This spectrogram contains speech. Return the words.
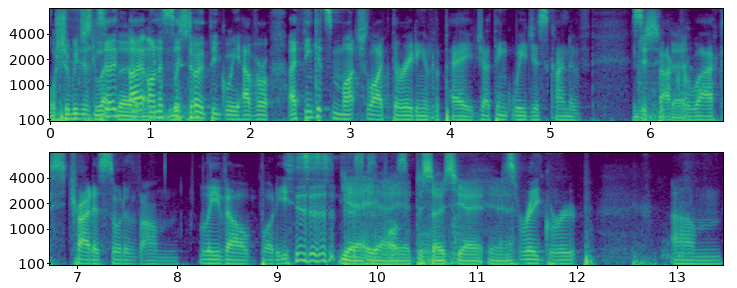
Or should we just So let the? I honestly listen- don't think we have a. I think it's much like the reading of the page. I think we just kind of sit just sit back, there. relax, try to sort of um, leave our bodies as best Yeah, as yeah, yeah. Dissociate. Yeah. Just regroup. Um,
